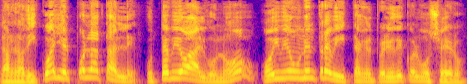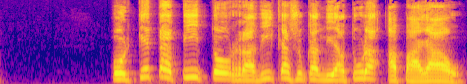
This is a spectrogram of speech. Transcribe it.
La radicó ayer por la tarde. ¿Usted vio algo? No. Hoy vio una entrevista en el periódico El Vocero. ¿Por qué Tatito radica su candidatura apagado?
